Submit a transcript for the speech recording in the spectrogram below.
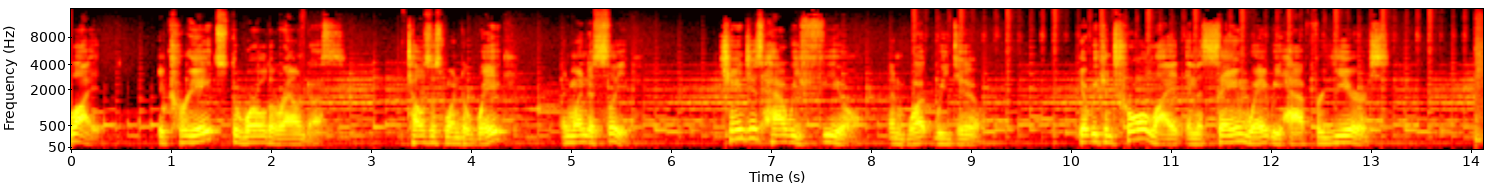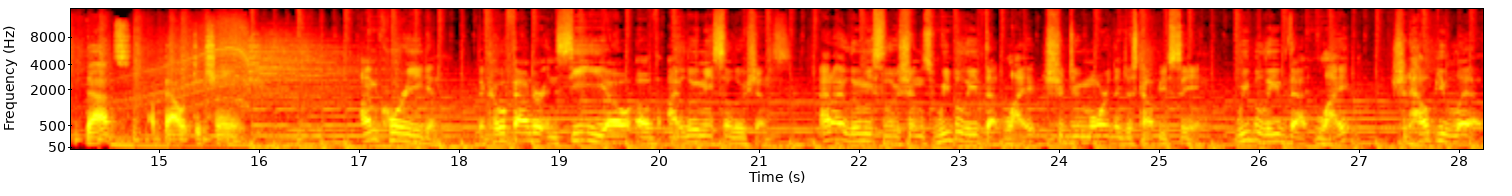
Light. It creates the world around us. It tells us when to wake and when to sleep. It changes how we feel and what we do. Yet we control light in the same way we have for years. That's about to change. I'm Corey Egan, the co-founder and CEO of iLumi Solutions. At iLumi Solutions, we believe that light should do more than just help you see. We believe that light should help you live.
